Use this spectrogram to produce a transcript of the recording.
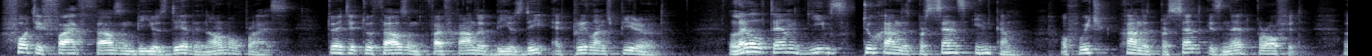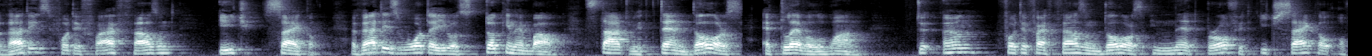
45,000 BUSD at the normal price, 22,500 BUSD at pre-launch period. Level 10 gives 200% income, of which 100% is net profit. That is 45,000 each cycle. That is what I was talking about. Start with $10 at level 1 to earn $45,000 in net profit each cycle of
